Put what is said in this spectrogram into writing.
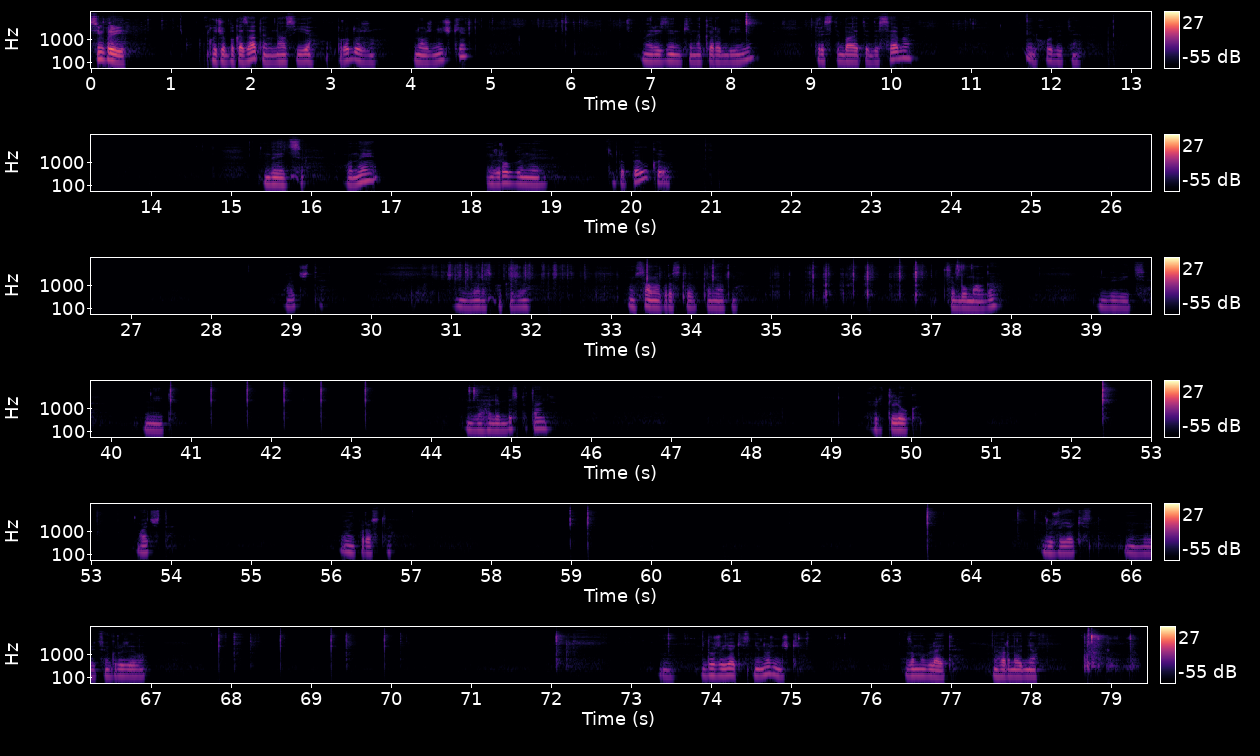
Всім привіт! Хочу показати, у нас є у продажу ножнички на резинці на карабіні. Пристибаєте до себе і ходите. Дивіться, вони зроблені типу пилкою. Бачите? І Зараз покажу. Ну, саме просто, понятно. Це бумага. Дивіться. Ніть. Взагалі без питань. Вертлюк. Бачите? Він просто. Дуже якісно. Ну, дивіться, грузило. Дуже якісні ножнички. Замовляйте. Гарного дня.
